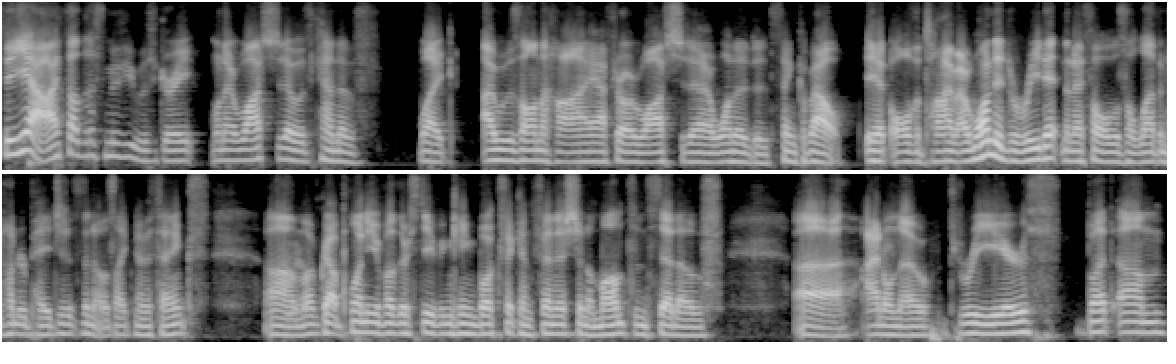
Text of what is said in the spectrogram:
so yeah, I thought this movie was great. When I watched it, I was kind of like I was on a high after I watched it. I wanted to think about it all the time. I wanted to read it, and then I saw it was 1,100 pages, and I was like, no thanks. Um, Yeah. I've got plenty of other Stephen King books I can finish in a month instead of, uh, I don't know, three years. But um,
